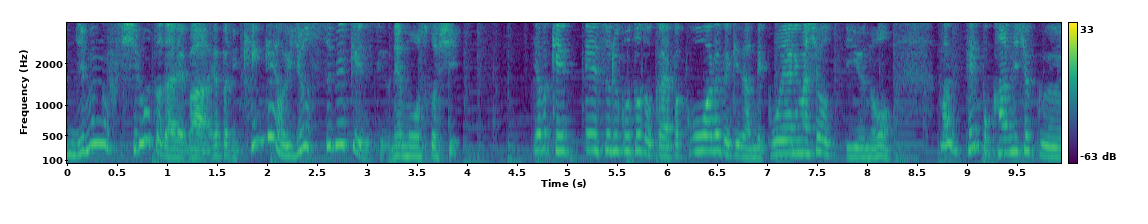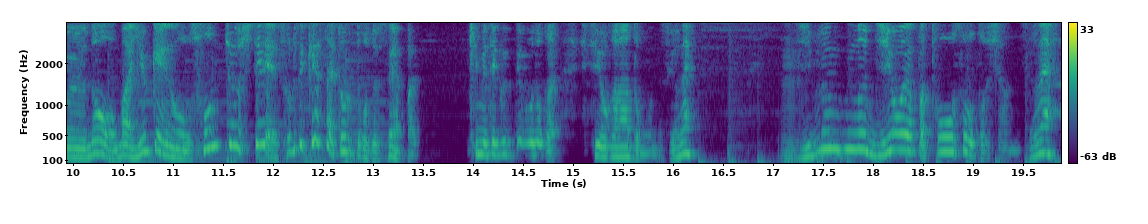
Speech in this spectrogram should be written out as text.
自分が素人であれば、やっぱり権限を移譲すべきですよね、もう少し。やっぱ決定することとか、やっぱこうあるべきなんで、こうやりましょうっていうのを、まあ、店舗管理職の、まあ、有権を尊重して、それで決済取るってことですね、やっぱり。決めていくっていうことが必要かなと思うんですよね。自分の字をやっぱ通そうとしちゃうんですよね。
